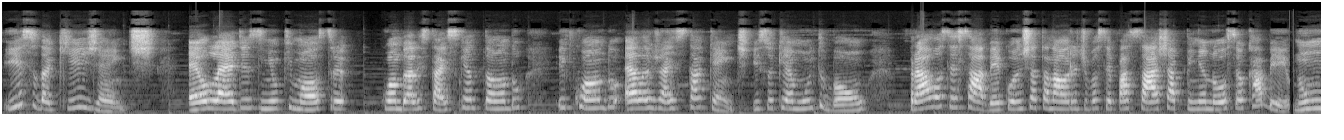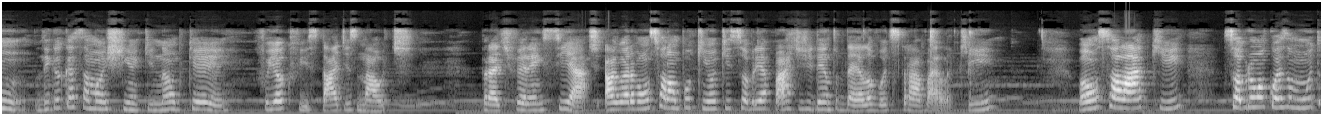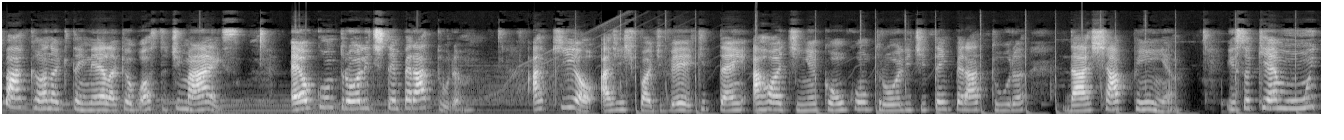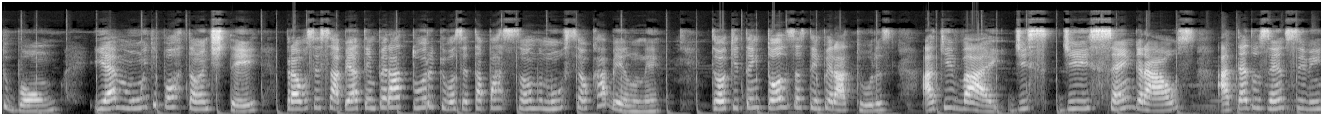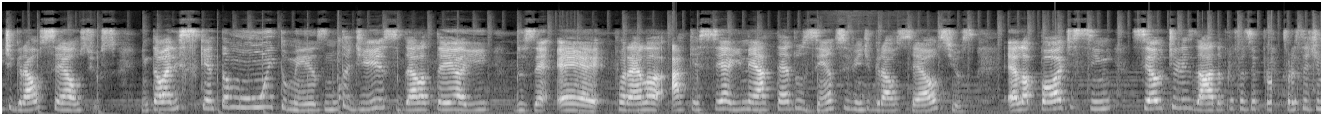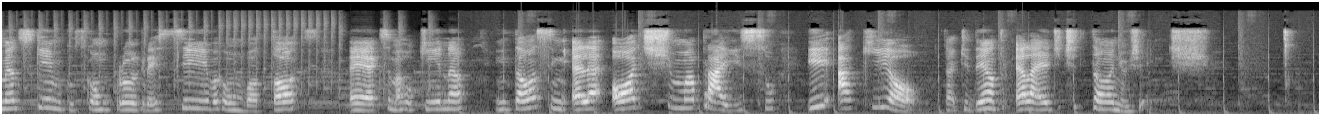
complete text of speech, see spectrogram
Isso daqui, gente, é o LEDzinho que mostra quando ela está esquentando e quando ela já está quente. Isso aqui é muito bom pra você saber quando já tá na hora de você passar a chapinha no seu cabelo. Não liga com essa manchinha aqui não, porque fui eu que fiz, tá? De esmalte. Pra diferenciar. Agora vamos falar um pouquinho aqui sobre a parte de dentro dela. vou destravar ela aqui. Vamos falar aqui sobre uma coisa muito bacana que tem nela, que eu gosto demais. É o controle de temperatura. Aqui, ó, a gente pode ver que tem a rodinha com o controle de temperatura da chapinha. Isso aqui é muito bom e é muito importante ter para você saber a temperatura que você tá passando no seu cabelo, né? Então aqui tem todas as temperaturas, aqui vai de, de 100 graus até 220 graus Celsius. Então ela esquenta muito mesmo. Conta disso, dela ter aí, é, por ela aquecer aí, né, até 220 graus Celsius, ela pode sim ser utilizada para fazer procedimentos químicos, como progressiva, como botox, é, exmarroquina. Então, assim, ela é ótima para isso. E aqui, ó, aqui dentro, ela é de titânio, gente.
